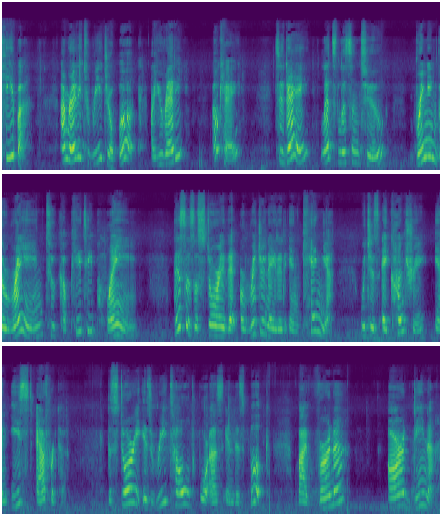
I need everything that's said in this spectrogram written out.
Akiba. I'm ready to read your book. Are you ready? Okay. Today, let's listen to Bringing the Rain to Kapiti Plain. This is a story that originated in Kenya, which is a country in East Africa. The story is retold for us in this book by Verna Aardema.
